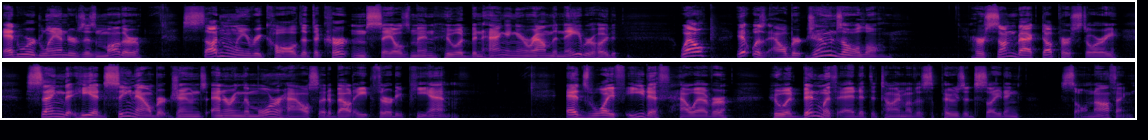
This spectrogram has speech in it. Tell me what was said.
Edward Landers' mother suddenly recalled that the curtain salesman who had been hanging around the neighborhood, well, it was Albert Jones all along. Her son backed up her story, saying that he had seen Albert Jones entering the Moore house at about 8:30 p.m. Ed's wife Edith, however, who had been with Ed at the time of the supposed sighting, saw nothing.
